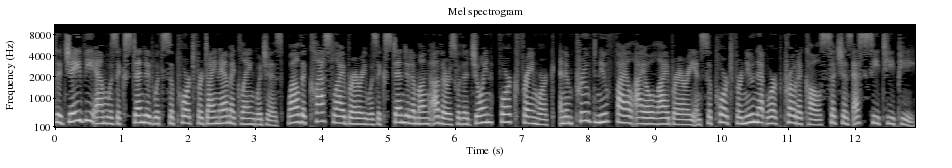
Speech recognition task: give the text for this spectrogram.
The JVM was extended with support for dynamic languages, while the class library was extended among others with a join, fork framework, an improved new file I.O. library and support for new network protocols such as SCTP.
